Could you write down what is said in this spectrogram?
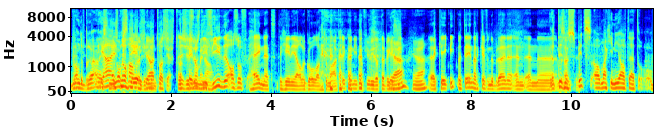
van De Bruyne is, ja, is nog, nog anders. Ja, het was, En Jesus die vierde alsof hij net de geniale goal had gemaakt. Ik weet niet of jullie dat hebben gezien. Ja, ja. Hij keek niet meteen naar Kevin De Bruyne en... en eh, Ja, het is een spits, al mag je niet altijd op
